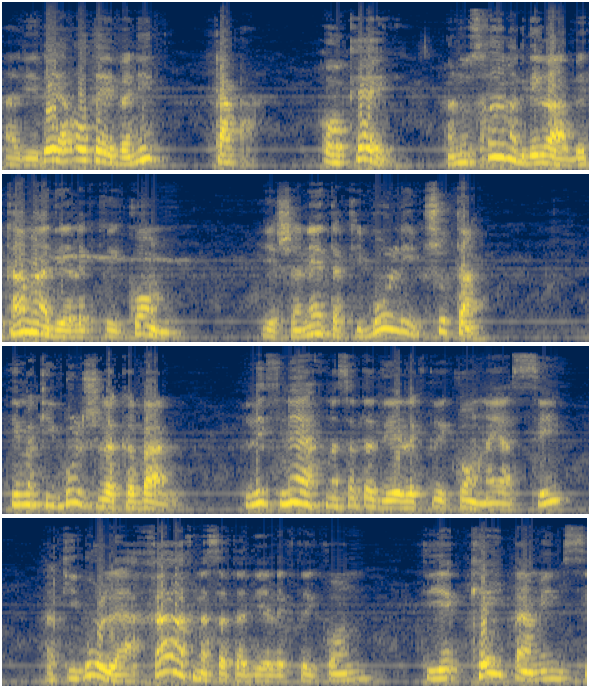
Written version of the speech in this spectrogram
על ידי האות היוונית קאפה. אוקיי, הנוסחה המגדירה בכמה הדיאלקטריקון ישנה את הקיבול היא פשוטה. אם הקיבול של הקבל לפני הכנסת הדיאלקטריקון היה C, הקיבול לאחר הכנסת הדיאלקטריקון תהיה K פעמים C.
